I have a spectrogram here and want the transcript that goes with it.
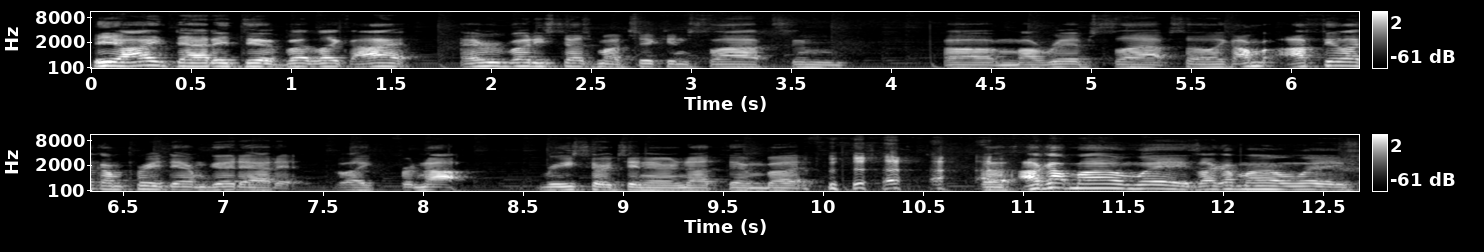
yeah, I added to it, but like I, everybody says my chicken slaps and uh, my ribs slap. So like I'm, I feel like I'm pretty damn good at it. Like for not researching it or nothing, but uh, I got my own ways. I got my own ways.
